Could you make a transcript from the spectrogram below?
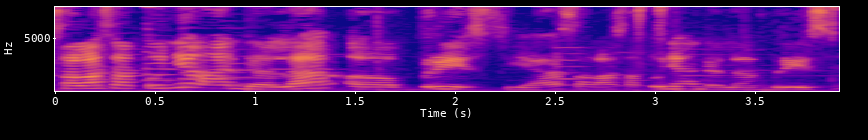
Salah satunya adalah uh, Breeze ya. Salah satunya adalah Breeze.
